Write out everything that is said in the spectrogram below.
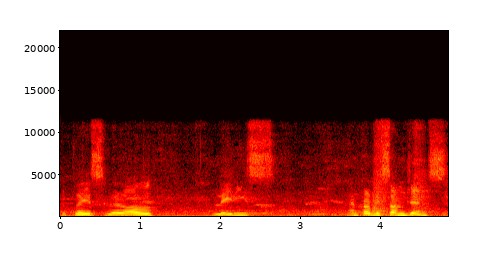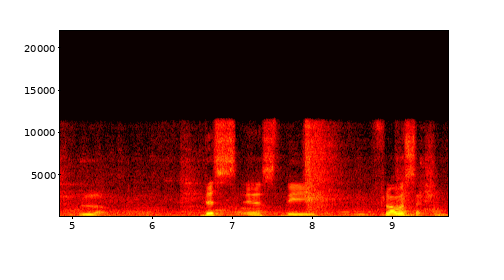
the place where all ladies and probably some gents love. This is the flower section.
